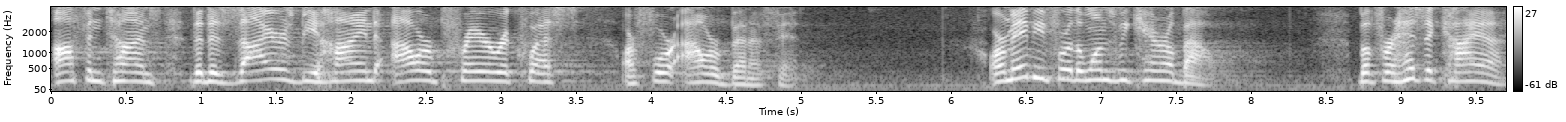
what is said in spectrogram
Oftentimes, the desires behind our prayer requests are for our benefit, or maybe for the ones we care about. But for Hezekiah,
